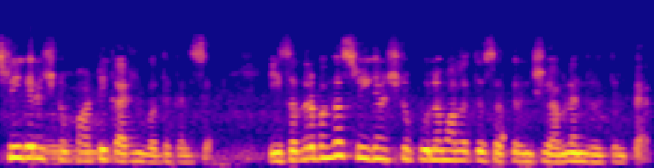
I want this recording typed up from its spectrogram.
శ్రీ గణేష్ను పార్టీ కార్యం వద్ద కలిశారు. ఈ సందర్భంగా శ్రీ గణేష్ను పూలమాలతో సత్కరించి అభినందనలు తెలిపారు.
